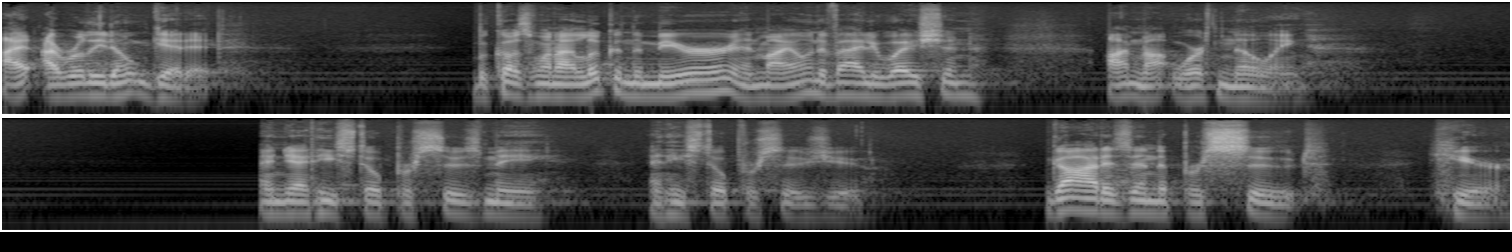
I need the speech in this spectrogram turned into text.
I, I really don't get it. Because when I look in the mirror in my own evaluation, I'm not worth knowing. And yet He still pursues me, and He still pursues you. God is in the pursuit here.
